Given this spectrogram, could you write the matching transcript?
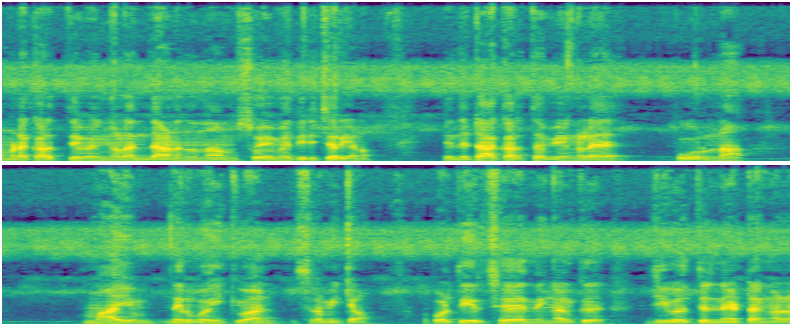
നമ്മുടെ കർത്തവ്യങ്ങൾ എന്താണെന്ന് നാം സ്വയമേ തിരിച്ചറിയണം. എന്നിട്ട് ആ കർത്തവ്യങ്ങളെ പൂർണമായും നിർവഹിക്കുവാൻ ശ്രമിക്കണം. അപ്പോൾ തീർച്ചയായും നിങ്ങൾക്ക് ജീവിതത്തിൽ നേട്ടങ്ങൾ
